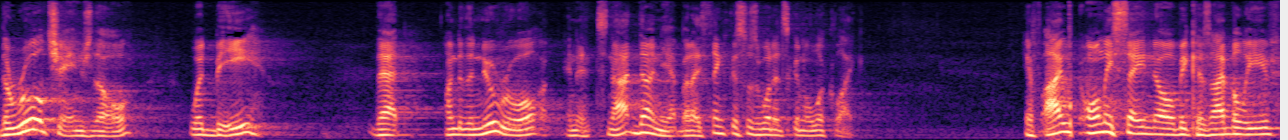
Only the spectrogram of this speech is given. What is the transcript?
the rule change, though, would be that under the new rule, and it's not done yet, but I think this is what it's going to look like. If I would only say no because I believe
